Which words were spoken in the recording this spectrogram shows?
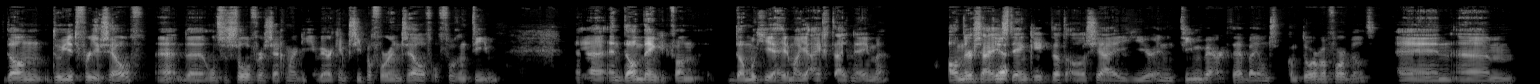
dan doe je het voor jezelf. Hè? De, onze solvers, zeg maar, die werken in principe voor hunzelf of voor een team. Uh, en dan denk ik van, dan moet je helemaal je eigen tijd nemen. Anderzijds ja. denk ik dat als jij hier in een team werkt, hè, bij ons kantoor bijvoorbeeld, en um,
